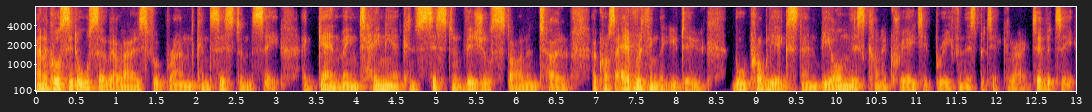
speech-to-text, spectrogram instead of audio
And of course, it also allows for brand consistency. Again, maintaining a consistent visual style and tone across everything that you do will probably extend beyond this kind of creative brief and this particular activity.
